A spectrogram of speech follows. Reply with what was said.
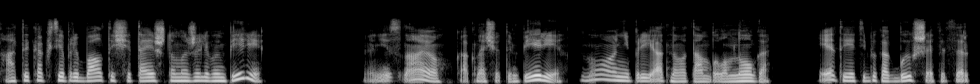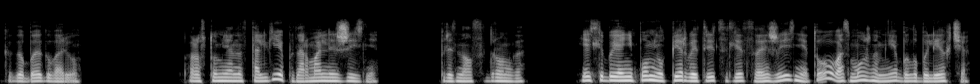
«А ты, как все прибалты, считаешь, что мы жили в империи?» «Не знаю, как насчет империи, но неприятного там было много. И это я тебе как бывший офицер КГБ говорю. Просто у меня ностальгия по нормальной жизни, признался Дронго. Если бы я не помнил первые 30 лет своей жизни, то, возможно, мне было бы легче.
